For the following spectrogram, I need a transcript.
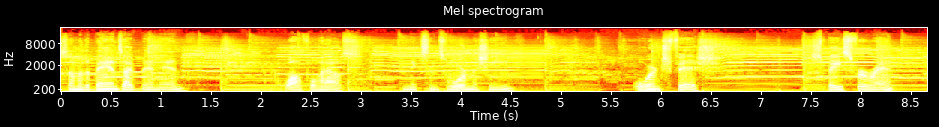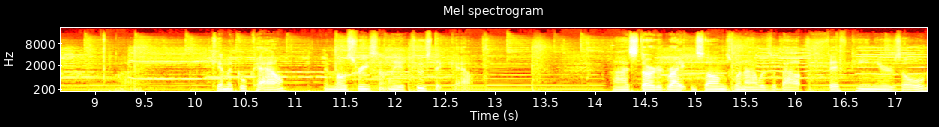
Some of the bands I've been in uh, Waffle House, Nixon's War Machine, Orange Fish, Space for Rent, uh, Chemical Cow, and most recently Acoustic Cow. I started writing songs when I was about 15 years old.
